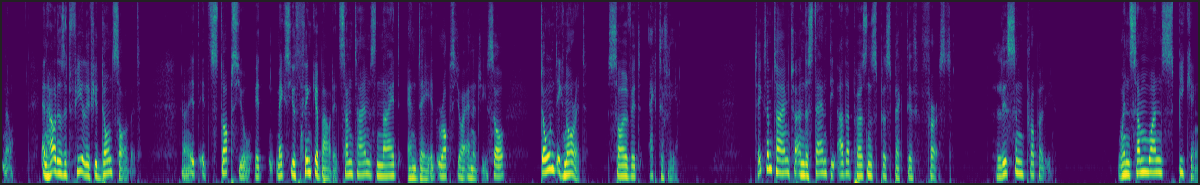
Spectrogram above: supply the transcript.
No. And how does it feel if you don't solve it? Uh, it, it stops you, it makes you think about it, sometimes night and day. It robs your energy. So don't ignore it solve it actively. Take some time to understand the other person's perspective first. Listen properly. When someone's speaking,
